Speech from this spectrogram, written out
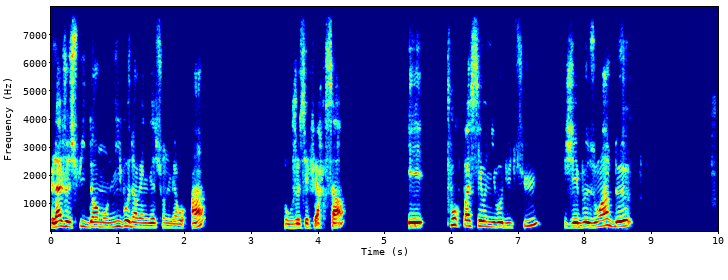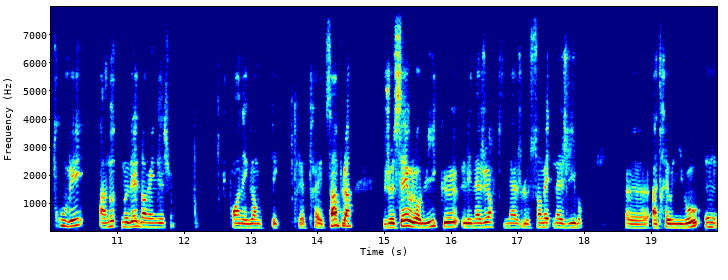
Là, je suis dans mon niveau d'organisation numéro 1. Donc, je sais faire ça. Et pour passer au niveau du dessus, j'ai besoin de trouver un autre modèle d'organisation. Je prends un exemple très, très simple. Je sais aujourd'hui que les nageurs qui nagent le 100 mètres nage libre euh, à très haut niveau ont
